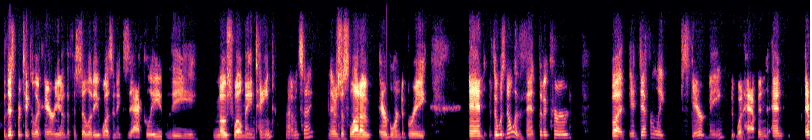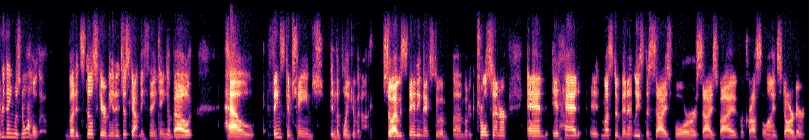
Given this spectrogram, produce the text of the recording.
This particular area of the facility wasn't exactly the most well maintained, I would say. There's just a lot of airborne debris. And there was no event that occurred, but it definitely scared me what happened and everything was normal though but it still scared me and it just got me thinking about how things can change in the blink of an eye. So i was standing next to a, a motor control center and it had it must have been at least a size four or size five across the line starter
